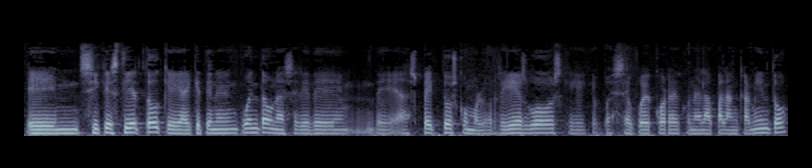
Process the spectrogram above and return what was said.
sí que es cierto que hay que tener en cuenta una serie de, aspectos como los riesgos que, pues, se puede correr con el apalancamiento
